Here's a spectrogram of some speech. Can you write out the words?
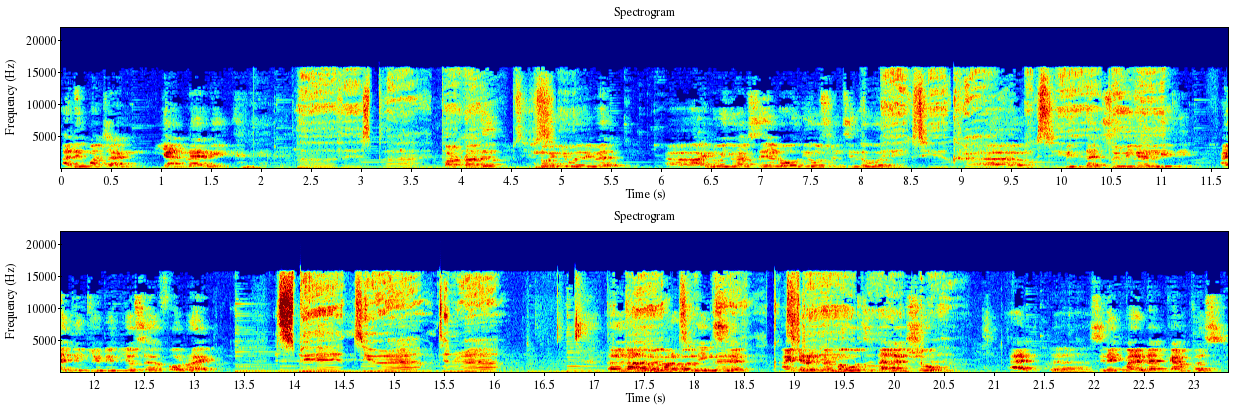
Ade machan, yanna ni. love is blind. But brother, knowing you very well, I know you have sailed all the oceans in the world. Uh, with that swimming ability, I think you did yourself alright. It spins you round and round. Another memorable incident I can remember was a talent show at uh, CINEC Maritime campus.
